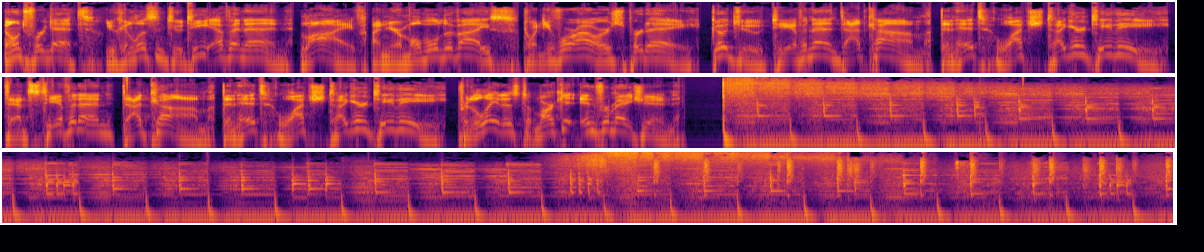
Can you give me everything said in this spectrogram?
Don't forget, you can listen to TFNN live on your mobile device 24 hours per day. Go to TFNN.com, then hit Watch Tiger TV. That's TFNN.com, then hit Watch Tiger TV for the latest market information.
